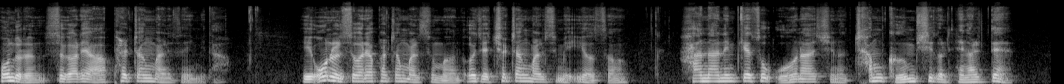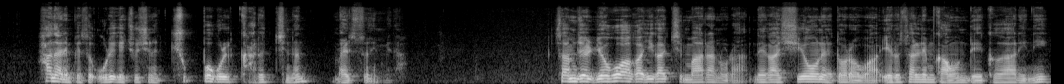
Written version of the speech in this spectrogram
오늘은 스가랴 8장 말씀입니다. 이 오늘 스가랴 8장 말씀은 어제 7장 말씀에 이어서 하나님께서 원하시는 참 금식을 행할 때 하나님께서 우리에게 주시는 축복을 가르치는 말씀입니다. 3절 여호와가 이같이 말하노라 내가 시온에 돌아와 예루살렘 가운데 거하리니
